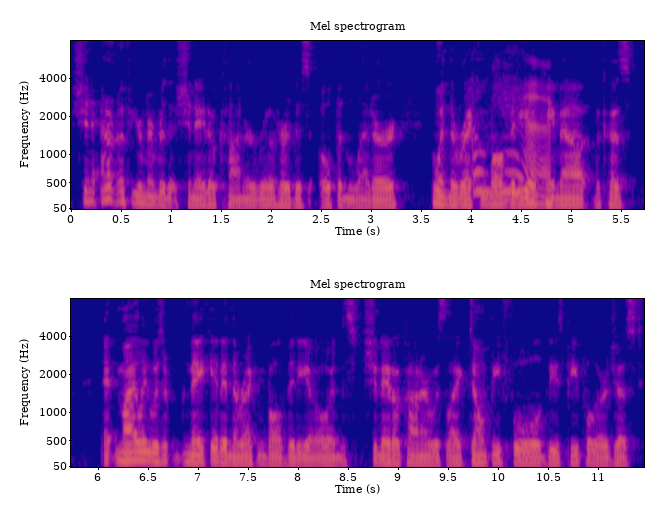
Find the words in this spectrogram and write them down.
Sinead. I don't know if you remember that Sinead O'Connor wrote her this open letter when the Wrecking Oh, Ball video came out because Miley was naked in the Wrecking Ball video, and Sinead O'Connor was like, "Don't be fooled. These people are just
